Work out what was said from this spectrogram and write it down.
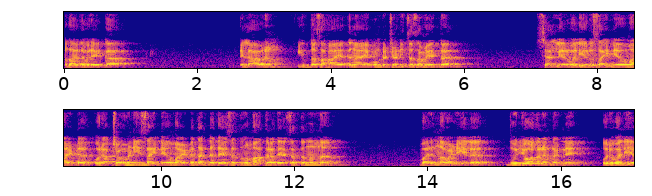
അതായത് ഇവരെയൊക്കെ എല്ലാവരും യുദ്ധസഹായത്തിനായി കൊണ്ട് ക്ഷണിച്ച സമയത്ത് ശല്യർ വലിയൊരു സൈന്യവുമായിട്ട് ഒരു അക്ഷോഹിണി സൈന്യവുമായിട്ട് തന്റെ ദേശത്ത് നിന്ന് മാതൃദേശത്ത് നിന്ന് വരുന്ന വഴിയിൽ ദുര്യോധനൻ തന്നെ ഒരു വലിയ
